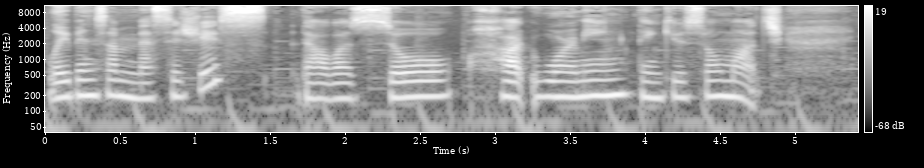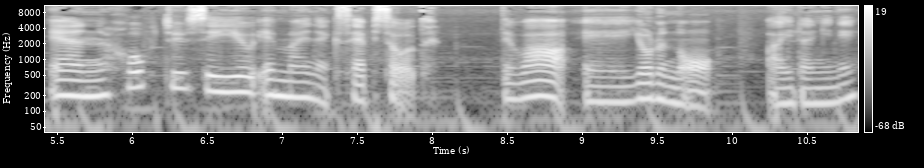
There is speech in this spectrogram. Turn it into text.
leaving some messages. That was so heartwarming. Thank you so much. And hope to see you in my next episode. では、えー、夜の間にね、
